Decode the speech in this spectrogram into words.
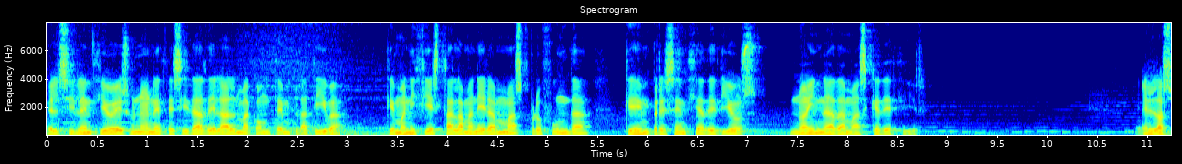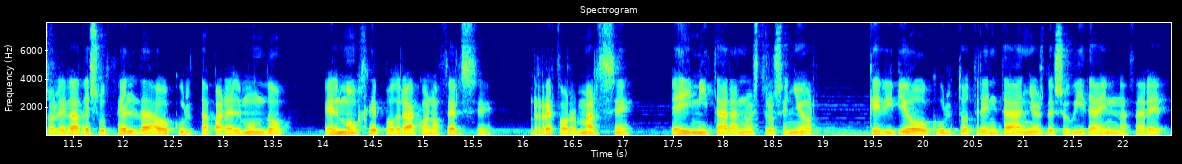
El silencio es una necesidad del alma contemplativa que manifiesta la manera más profunda que en presencia de Dios no hay nada más que decir. En la soledad de su celda oculta para el mundo, el monje podrá conocerse, reformarse e imitar a nuestro Señor, que vivió oculto treinta años de su vida en Nazaret,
